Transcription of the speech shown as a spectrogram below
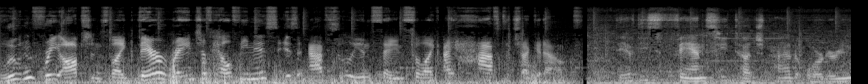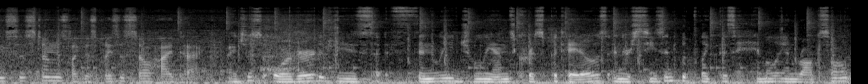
gluten-free options. Like their range of healthiness is absolutely insane. So like I have to check it out. They have these fancy touchpad ordering systems. Like this place is so high tech. I just ordered these thinly julienne's crisp potatoes and they're seasoned with like this Himalayan rock salt,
